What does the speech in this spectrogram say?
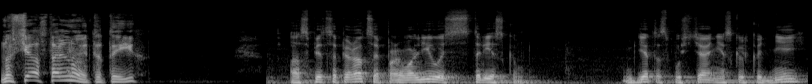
Но все остальное это их. А спецоперация провалилась с треском. Где-то спустя несколько дней,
